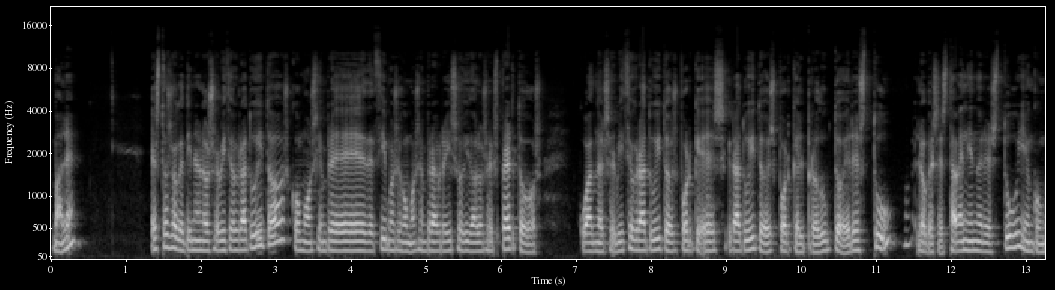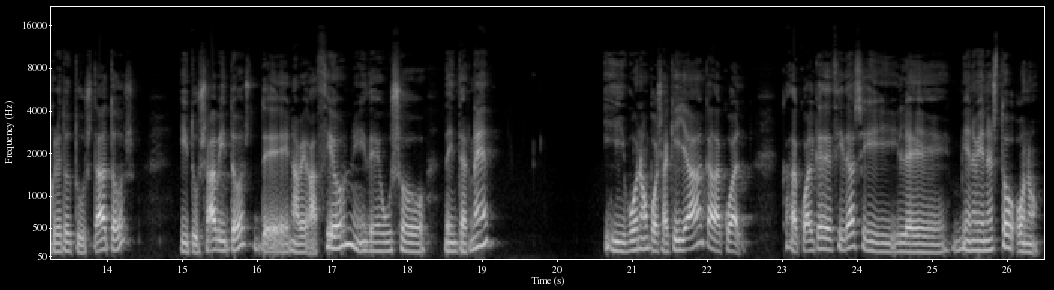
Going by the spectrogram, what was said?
¿vale? Esto es lo que tienen los servicios gratuitos, como siempre decimos y como siempre habréis oído a los expertos, cuando el servicio gratuito es porque es gratuito es porque el producto eres tú, lo que se está vendiendo eres tú y en concreto tus datos y tus hábitos de navegación y de uso de internet. Y bueno, pues aquí ya cada cual. Cada cual que decida si le viene bien esto o no.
